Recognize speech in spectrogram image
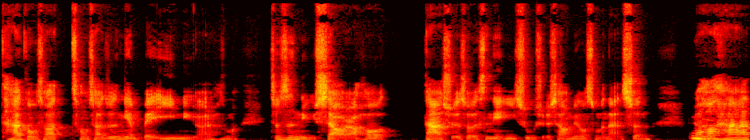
他跟我说他从小就是念北医女啊什么，就是女校，然后大学的时候也是念艺术学校，没有什么男生，然后他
